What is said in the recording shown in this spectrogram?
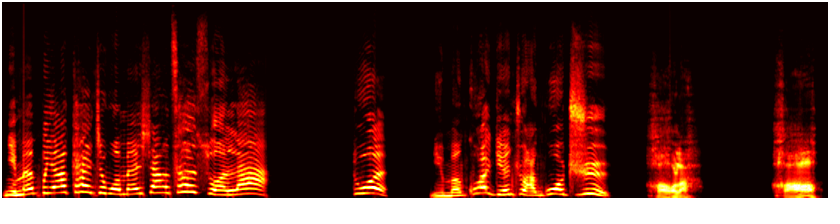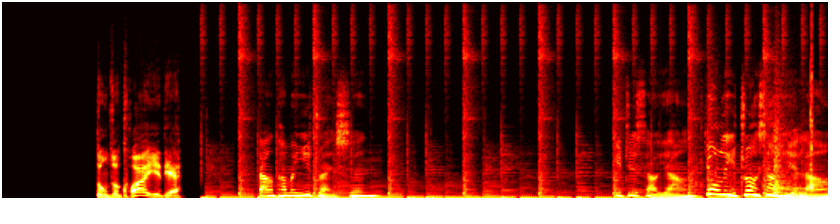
你们不要看着我们上厕所啦！对，你们快点转过去。好了，好，动作快一点。当他们一转身，一只小羊用力撞向野狼，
